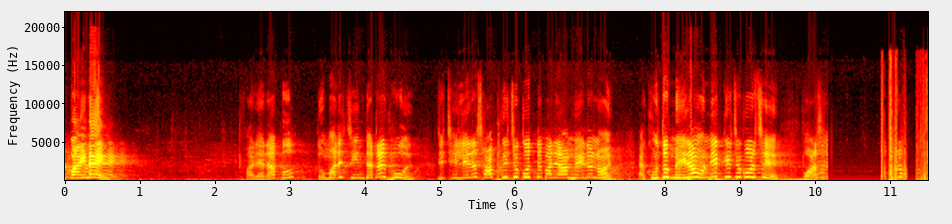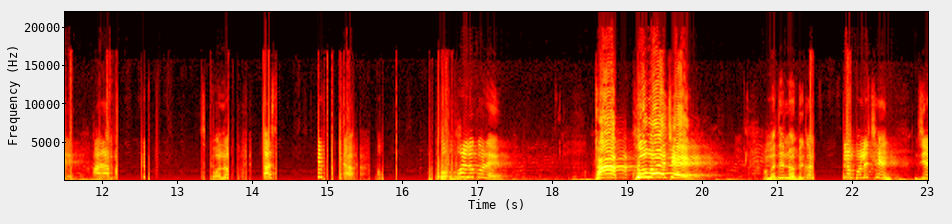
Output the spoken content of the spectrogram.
উপায় নেই। ফারিয়ার আব্বু তোমার এই চিন্তাটাই ভুল যে ছেলেরা সব কিছু করতে পারে আর মেয়েরা নয়। এখন তো মেয়েরা অনেক কিছু করছে। পড়াশোনা আর আমার বলো খুব ভালো করে। থাক খুব হয়েছে। আমাদের নবী বলেছেন যে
